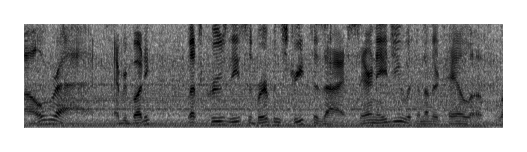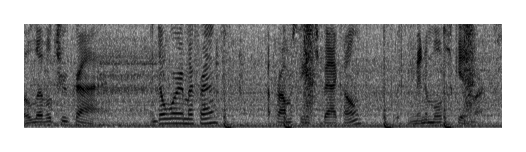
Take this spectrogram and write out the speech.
All right, everybody, let's cruise these suburban streets as I serenade you with another tale of low level true crime. And don't worry, my friends, I promise to get you back home with minimal skid marks.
